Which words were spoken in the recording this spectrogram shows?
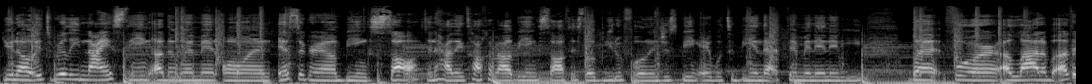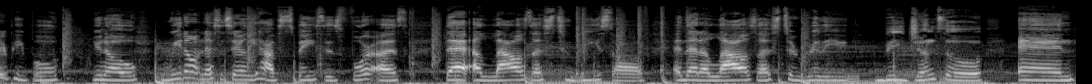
you know, it's really nice seeing other women on Instagram being soft and how they talk about being soft is so beautiful and just being able to be in that femininity. But for a lot of other people, you know, we don't necessarily have spaces for us that allows us to be soft and that allows us to really be gentle and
